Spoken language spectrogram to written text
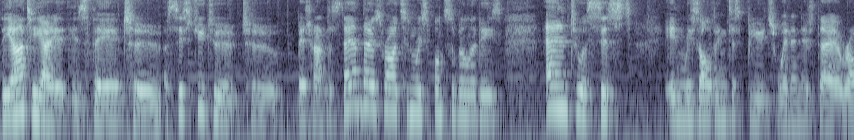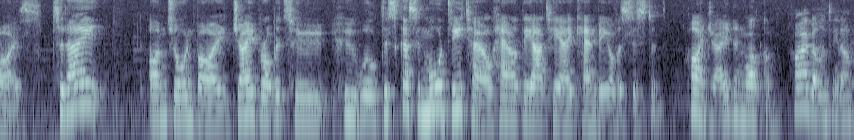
The RTA is there to assist you to, to better understand those rights and responsibilities and to assist in resolving disputes when and if they arise. Today, I'm joined by Jade Roberts, who, who will discuss in more detail how the RTA can be of assistance. Hi, Jade, and welcome. Hi, Valentina.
